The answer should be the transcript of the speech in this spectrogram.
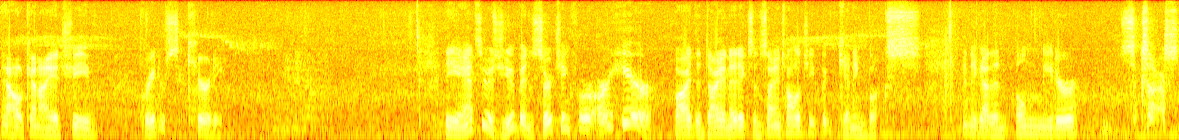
How can I achieve greater security? The answers you've been searching for are here by the Dianetics and Scientology beginning books. And they got an ohm meter success.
